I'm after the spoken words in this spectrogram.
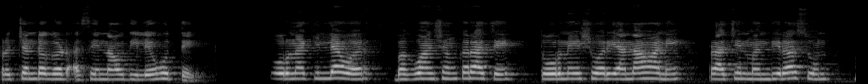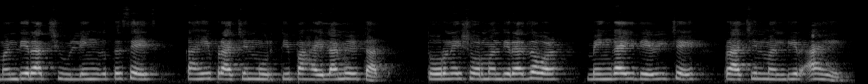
प्रचंडगड असे नाव दिले होते. तोरणा किल्ल्यावर भगवान शंकराचे तोरणेश्वर या नावाने प्राचीन मंदिर असून मंदिरात शिवलिंग तसेच काही प्राचीन मूर्ती पाहायला मिळतात. तोरणेश्वर मंदिराजवळ मेंगाई देवीचे प्राचीन मंदिर आहे.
